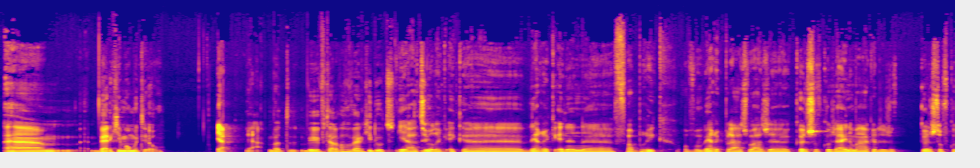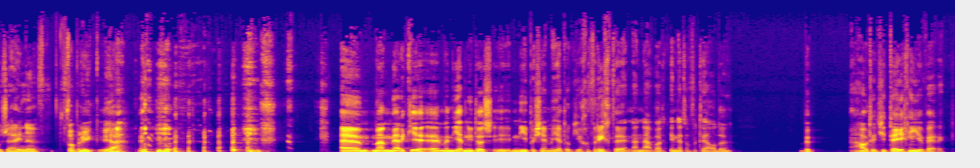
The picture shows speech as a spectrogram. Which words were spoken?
Ehm, werk je momenteel? Ja. Ja, wat, wil je vertellen wat voor werk je doet? ja, tuurlijk. Ik eh, werk in een fabriek of een werkplaats waar ze kunststof kozijnen maken. Dus een kunststof kozijnenfabriek. Ja. Ehm, maar merk je, eh, want je hebt nu dus eh, nierpatiënt, maar je hebt ook je gewrichten, nou, nou, wat ik je net al vertelde. Be- houdt het je tegen in je werk?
